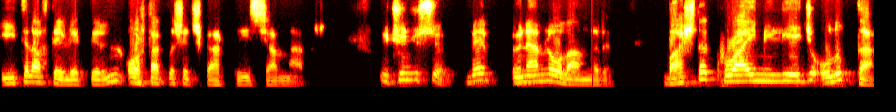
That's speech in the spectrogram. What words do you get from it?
İtilaf devletlerinin ortaklaşa çıkarttığı isyanlardır. Üçüncüsü ve önemli olanları, başta Kuvayi Milliyeci olup da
